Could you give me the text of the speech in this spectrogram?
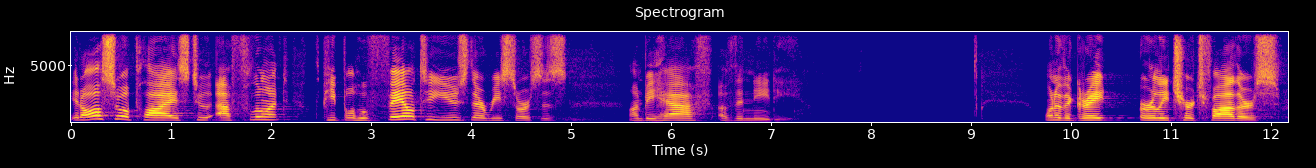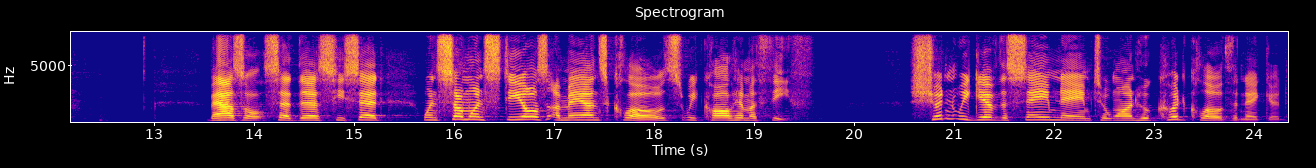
it also applies to affluent people who fail to use their resources on behalf of the needy. One of the great early church fathers, Basil, said this. He said, When someone steals a man's clothes, we call him a thief. Shouldn't we give the same name to one who could clothe the naked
